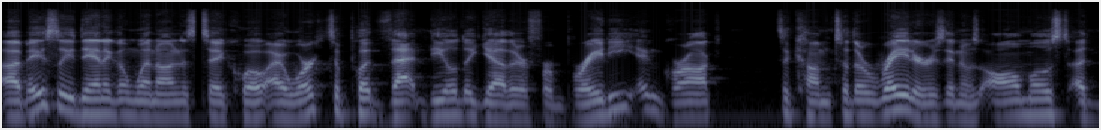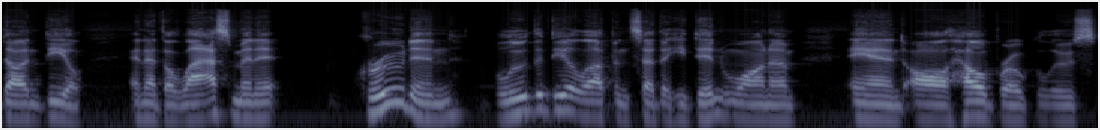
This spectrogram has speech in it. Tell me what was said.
Uh, basically, Dana went on to say, "quote I worked to put that deal together for Brady and Gronk to come to the Raiders, and it was almost a done deal. And at the last minute, Gruden blew the deal up and said that he didn't want him, and all hell broke loose."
